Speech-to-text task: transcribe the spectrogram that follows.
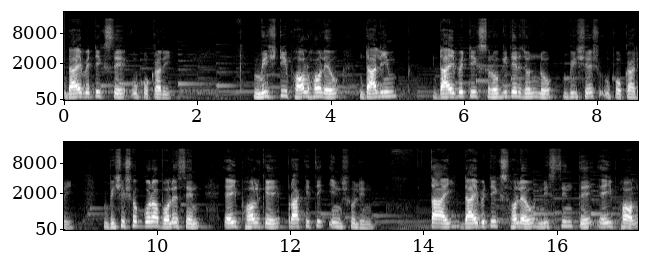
ডায়াবেটিক্সে উপকারী। মিষ্টি ফল হলেও ডালিম ডায়াবেটিক্স রোগীদের জন্য বিশেষ উপকারী। বিশেষজ্ঞরা বলেছেন, এই ফলকে প্রাকৃতিক ইনসুলিন। তাই ডায়াবেটিক্স হলেও নিশ্চিন্তে এই ফল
